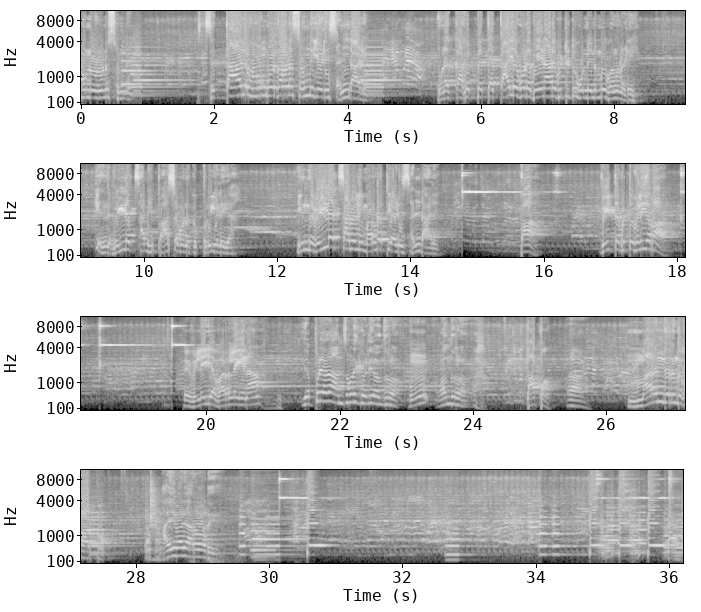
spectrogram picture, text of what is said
சண்டாள் ஒண்ணு சொன்னேன். செத்தாலும் உங்கூடதான சொன்னியடி சண்டாளி. உனக்காக பெத்த தாயை கூட வேணான்னு விட்டுட்டு உன்னை நம்பி வந்தனடி. இந்த வெள்ளச்சாமி பாசம் உனக்கு புரியலையா? இந்த வெள்ளச்சாமி நீ மறந்துட்டி அடி சண்டாளி. வா. வீட்டை விட்டு வெளியே வா. இப்ப வெளியே வரலைங்கன்னா எப்படியாவது அஞ்சு மணிக்கு வெளியே வந்துடும் வந்துடும் பார்ப்போம் மறந்திருந்து பார்ப்போம். ஐவாடி அறவாடி. Thank you.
